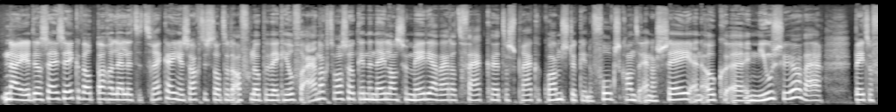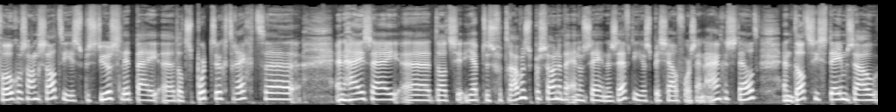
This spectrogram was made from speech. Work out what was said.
Nou ja, er zijn zeker wel parallellen te trekken. Je zag dus dat er de afgelopen week heel veel aandacht was, ook in de Nederlandse media, waar dat vaak uh, ter sprake kwam. Stuk in de Volkskrant, NRC en ook uh, in Nieuwsuur, waar Peter Vogelsang zat. Die is bestuurslid bij uh, dat sporttuchtrecht. en hij zei dat je, je hebt dus vertrouwenspersonen bij NOC en NSF die hier speciaal voor zijn aangesteld. En dat systeem zou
